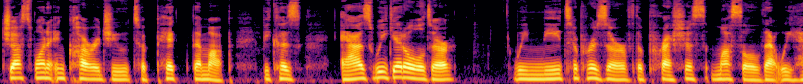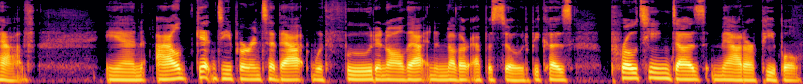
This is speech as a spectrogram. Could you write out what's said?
just want to encourage you to pick them up because as we get older, we need to preserve the precious muscle that we have. And I'll get deeper into that with food and all that in another episode because protein does matter, people.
